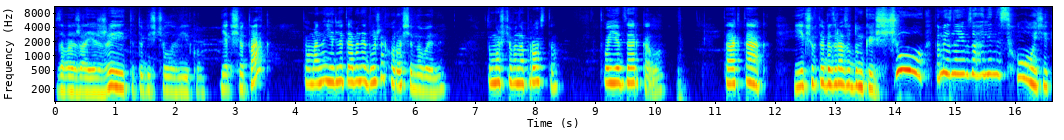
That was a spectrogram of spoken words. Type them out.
заважає жити тобі з чоловіком. Якщо так, то в мене є для тебе не дуже хороші новини, тому що вона просто твоє дзеркало. Так, так. І якщо в тебе зразу думки, що? Та ми з нею взагалі не схожі.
